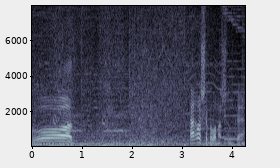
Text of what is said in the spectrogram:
Вот. Хорошая была машинка.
